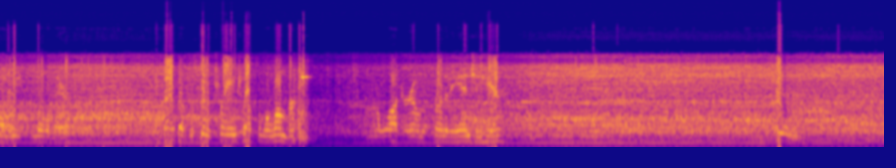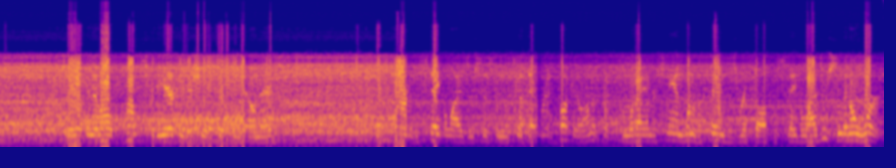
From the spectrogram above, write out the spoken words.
underneath the middle there. Built up this little train trestle of lumber walk around the front of the engine here. We're looking at all the pumps for the air conditioning system down there. That's part of the stabilizer system that's got that red bucket on it, but from what I understand, one of the fins is ripped off the stabilizer, so they don't work.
